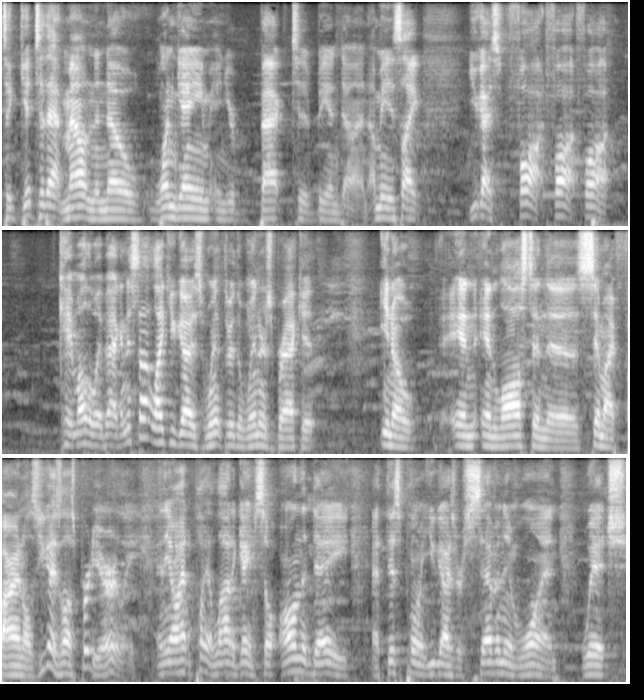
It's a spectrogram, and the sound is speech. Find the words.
to get to that mountain and know one game and you're back to being done? I mean, it's like you guys fought, fought, fought, came all the way back, and it's not like you guys went through the winners bracket, you know, and and lost in the semifinals. You guys lost pretty early, and y'all had to play a lot of games. So on the day, at this point, you guys are seven and one, which.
